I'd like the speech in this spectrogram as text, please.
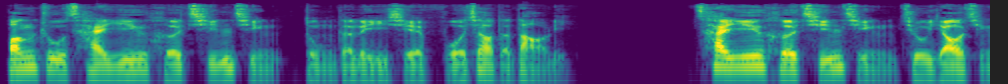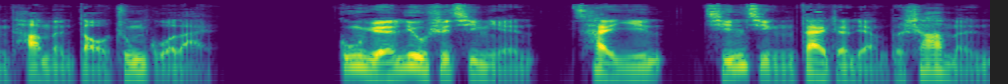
帮助蔡英和秦景懂得了一些佛教的道理。蔡英和秦景就邀请他们到中国来。公元六十七年，蔡英、秦景带着两个沙门，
